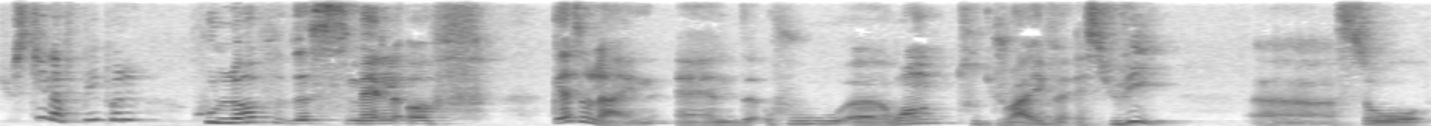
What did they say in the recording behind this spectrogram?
you still have people who love the smell of gasoline and who uh, want to drive a SUV. Uh, so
